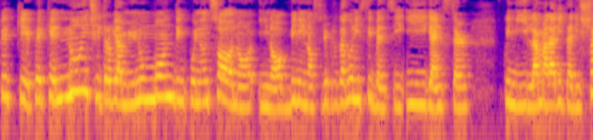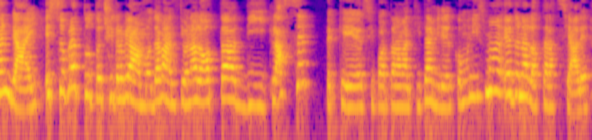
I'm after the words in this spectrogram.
Perché? Perché noi ci troviamo in un mondo in cui non sono i nobili i nostri protagonisti, bensì i gangster quindi la malavita di Shanghai e soprattutto ci troviamo davanti a una lotta di classe perché si portano avanti i temi del comunismo ed una lotta razziale,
